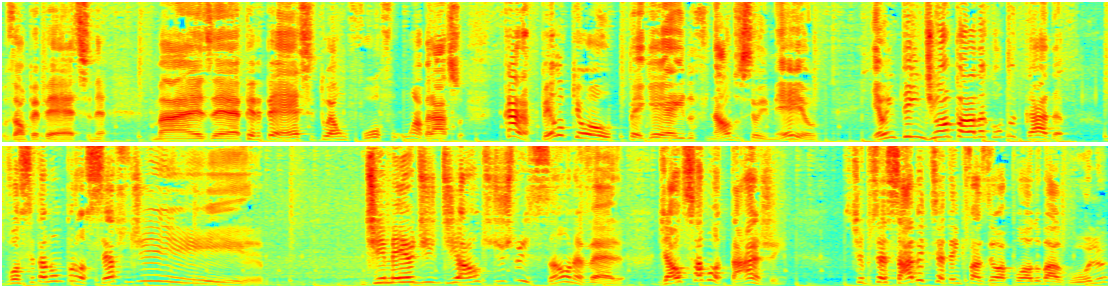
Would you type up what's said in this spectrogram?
usar um PPS, né? Mas é, PPS, tu é um fofo, um abraço. Cara, pelo que eu peguei aí do final do seu e-mail, eu entendi uma parada complicada. Você tá num processo de. de meio de, de autodestruição, né, velho? De autossabotagem. Tipo, você sabe que você tem que fazer a porra do bagulho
